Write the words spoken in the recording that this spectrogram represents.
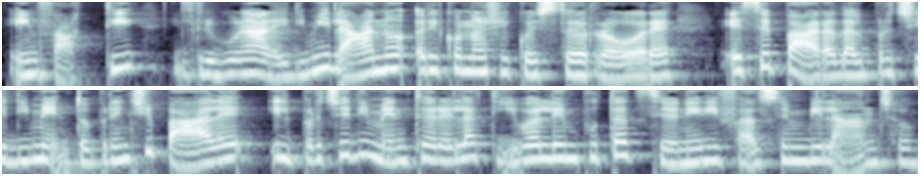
E infatti il Tribunale di Milano riconosce questo errore e separa dal procedimento principale il procedimento relativo alle imputazioni di falso in bilancio.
